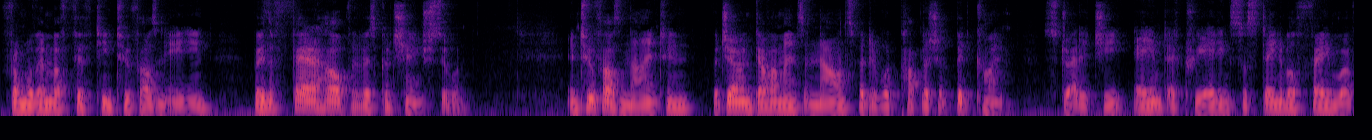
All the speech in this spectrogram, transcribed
from November 15, 2018, there is a fair hope that this could change soon. In 2019, the German government announced that it would publish a Bitcoin strategy aimed at creating sustainable framework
